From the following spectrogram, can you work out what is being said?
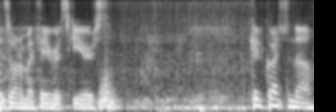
is one of my favorite skiers. Good question though.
